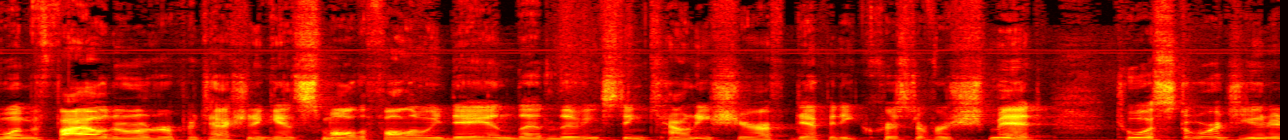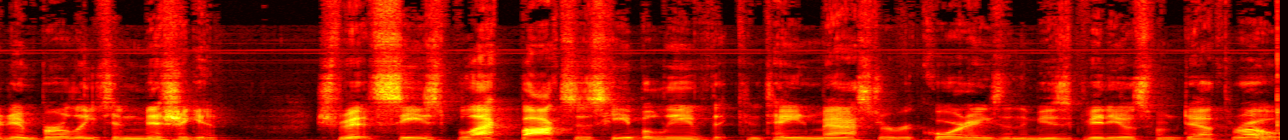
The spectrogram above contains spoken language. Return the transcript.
woman filed an order of protection against Small the following day and led Livingston County Sheriff Deputy Christopher Schmidt to a storage unit in Burlington, Michigan. Schmidt seized black boxes he believed that contained master recordings and the music videos from Death Row.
